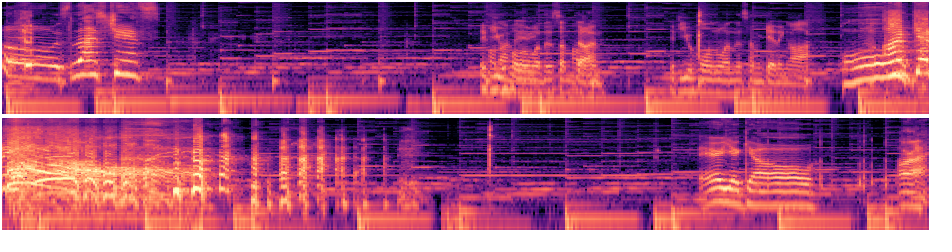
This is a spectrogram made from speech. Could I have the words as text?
Oh, it's last chance. If Hold you on, hold baby. one this, I'm Hold done. If you hold one this, I'm getting off. Oh. I'm getting. Oh. there you go. All right.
